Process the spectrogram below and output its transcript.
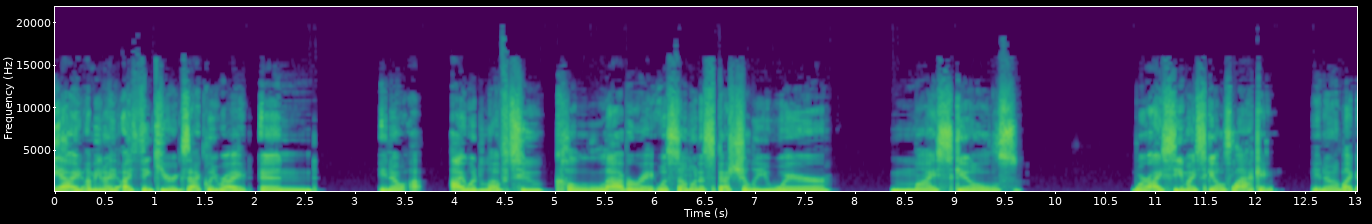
Yeah, I, I mean, I, I think you're exactly right. And, you know, I, I would love to collaborate with someone, especially where my skills, where I see my skills lacking. You know, like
